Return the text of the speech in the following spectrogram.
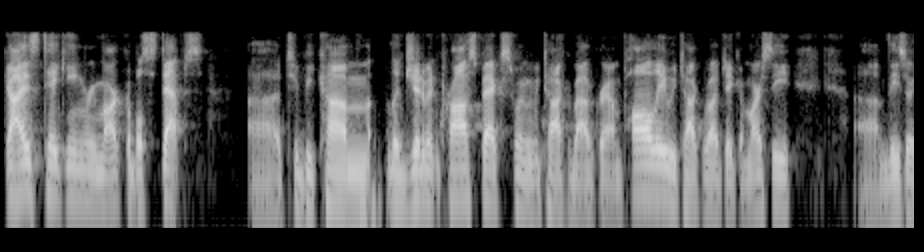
guys taking remarkable steps uh, to become legitimate prospects. When we talk about Graham Pauley, we talk about Jakob Marsee. Um, these are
